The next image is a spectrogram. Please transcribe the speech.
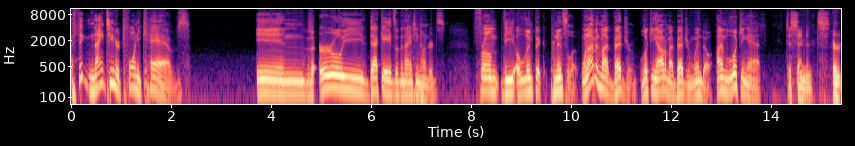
I think, nineteen or twenty calves in the early decades of the 1900s from the Olympic Peninsula. When I'm in my bedroom, looking out of my bedroom window, I'm looking at Descendants, or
